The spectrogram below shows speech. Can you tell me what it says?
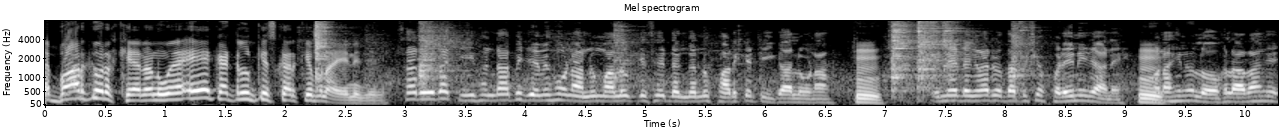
ਇਹ ਬਾਹਰ ਕਿਉਂ ਰੱਖਿਆ ਇਹਨਾਂ ਨੂੰ? ਇਹ ਇਹ ਕੈਟਲ ਕਿਸ ਕਰਕੇ ਬਣਾਏ ਨੇ ਜੀ? ਸਰ ਇਹਦਾ ਕੀ ਫੰਡਾ ਵੀ ਜਿਵੇਂ ਹੁਣ ਸਾਨੂੰ ਮੰਨ ਲਓ ਕਿਸੇ ਡੰਗਰ ਨੂੰ ਫੜ ਕੇ ਟੀਕਾ ਲਾਉਣਾ। ਹੂੰ। ਇੰਨੇ ਡੰਗਰਾਂ 'ਚ ਉਹਦਾ ਪਿੱਛੇ ਫੜੇ ਨਹੀਂ ਜਾਣੇ। ਹੁਣ ਅਸੀਂ ਇਹਨੂੰ ਲੋਕ ਲਾ ਦਾਂਗੇ।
